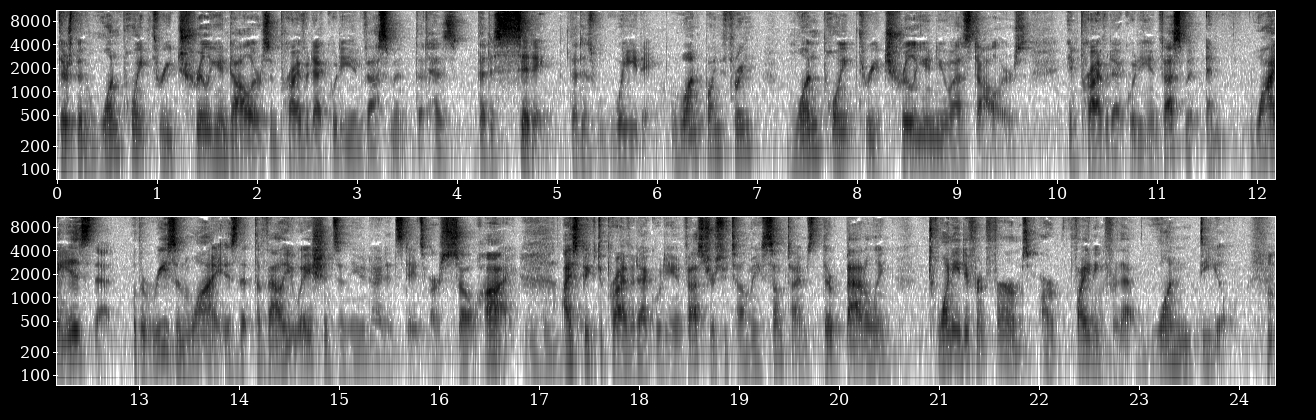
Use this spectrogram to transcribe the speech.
there's been 1.3 trillion dollars in private equity investment that has that is sitting, that is waiting. 1.3. 1.3 trillion U.S. dollars in private equity investment, and why is that? Well, the reason why is that the valuations in the United States are so high. Mm-hmm. I speak to private equity investors who tell me sometimes they're battling 20 different firms are fighting for that one deal.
